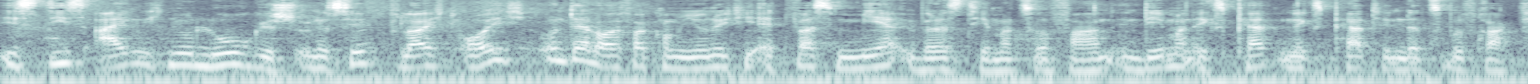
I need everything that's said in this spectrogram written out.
ist dies eigentlich nur logisch und es hilft vielleicht euch und der Läufer-Community etwas mehr über das Thema zu erfahren, indem man Experten und Expertinnen dazu befragt.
